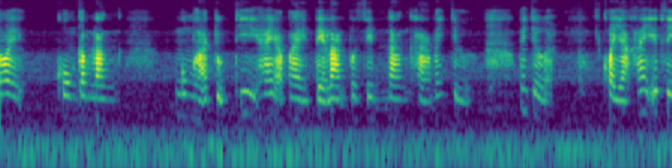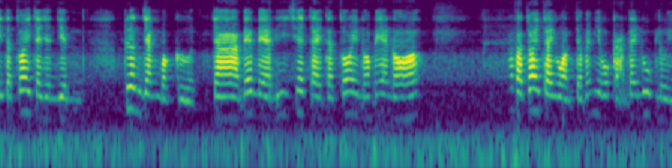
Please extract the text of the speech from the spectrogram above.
จ้อยคงกำลังงุมหาจุดที่ให้อภัย แต่ล้านเปอร์เซ็นต์นางหาไม่เจอ ไม่เจอขอยอยากให้เอฟซีตาจ้อยใจเย็นๆ เรื่องยังบอกเกิดจ้าแม่แมรี่เชื่อใจตาจ้อยเนาะแม่เนาะถ้าตาจ้อยใจอ่อนจะไม่มีโอกาสได้ลูกเลย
